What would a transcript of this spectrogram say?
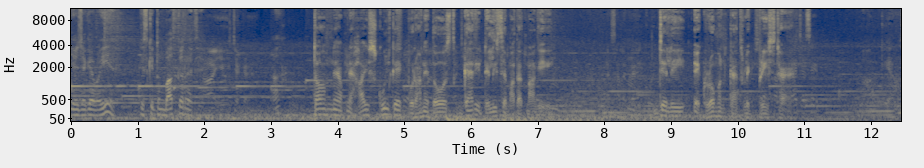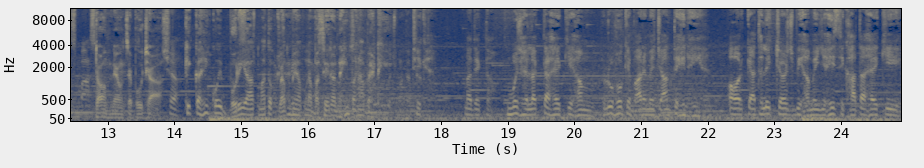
ये जगह वही है? जिसकी तुम बात कर रहे थे। हाँ यही जगह है। हाँ? टॉम ने अपने हाई स्कूल के एक पुराने दोस्त गैरी डिली से मदद मांगी। है डिली एक रोमन कैथोलिक प्रीस्ट है। पास टॉम ने उनसे पूछा अच्छा। कि कहीं कोई बुरी आत्मा तो क्लब में अपना बसेरा नहीं बना बैठी? ठीक है मैं देखता हूँ। मुझे लगता है कि हम रूहों के बारे में जानते ही नहीं हैं। और कैथोलिक चर्च भी हमें यही सिखाता है कि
